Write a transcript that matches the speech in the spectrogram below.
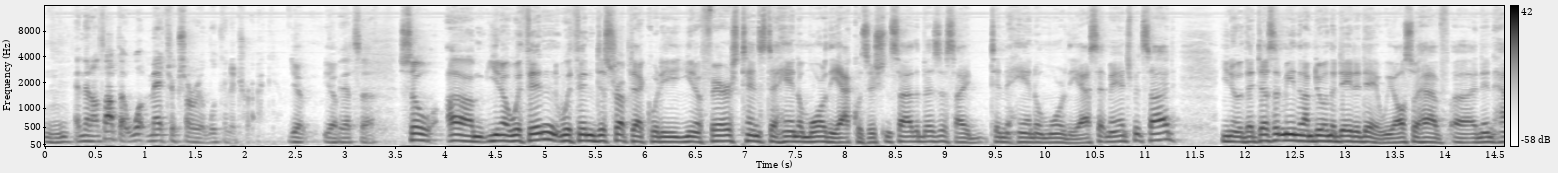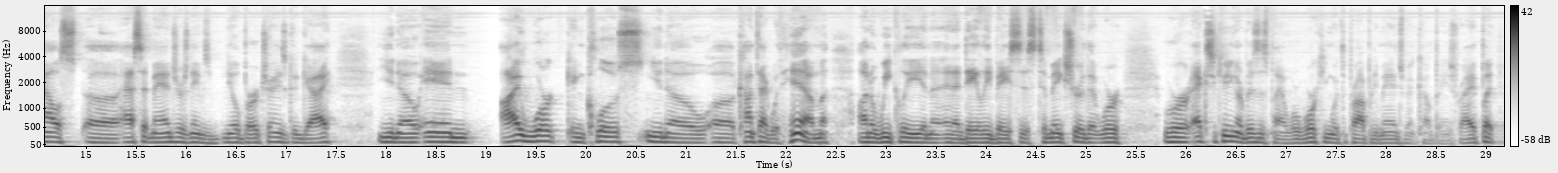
and then on top of that, what metrics are we looking to track? yep yep that's a So, um, you know, within within Disrupt Equity, you know, Feras tends to handle more of the acquisition side of the business. I tend to handle more of the asset management side. You know, that doesn't mean that I'm doing the day to day. We also have uh, an in-house uh, asset manager. His name is Neil Bertrand. He's a good guy. You know, and I work in close, you know, uh, contact with him on a weekly and a, and a daily basis to make sure that we're we're executing our business plan. We're working with the property management companies, right? But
